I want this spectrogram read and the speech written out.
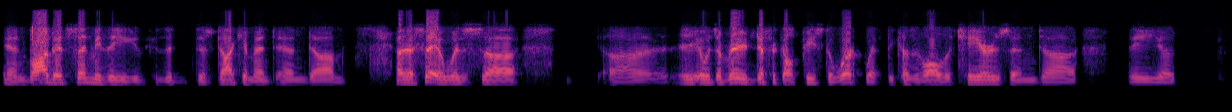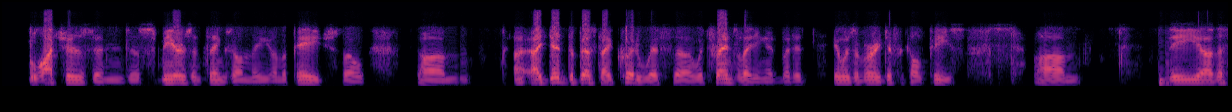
And Bob had sent me the, the this document, and um, as I say, it was. Uh, it was a very difficult piece to work with because of all the tears and uh, the uh, blotches and uh, smears and things on the on the page. So um, I, I, did the best I could with uh, with translating it, but it it was a very difficult piece. Um, the the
